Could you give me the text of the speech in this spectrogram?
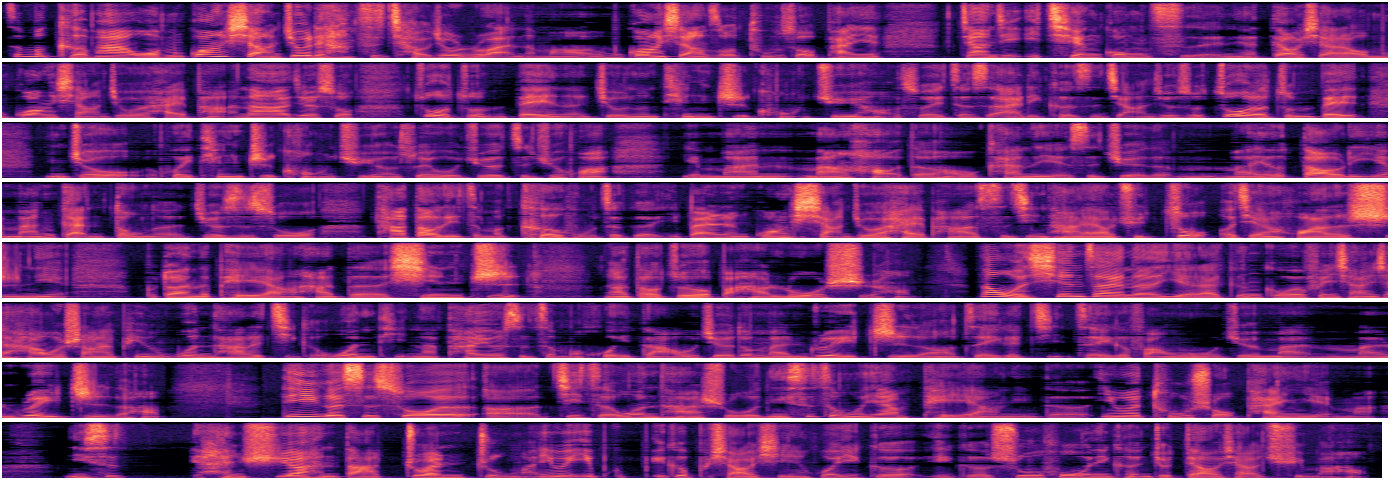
这么可怕，我们光想就两只脚就软了嘛。我们光想说徒手攀岩将近一千公尺，人家掉下来，我们光想就会害怕。那他就说做准备呢，就能停止恐惧哈。所以这是艾利克斯讲，就是说做了准备，你就会停止恐惧啊。所以我觉得这句话也蛮蛮好的哈。我看的也是觉得蛮有道理，也蛮感动的。就是说他到底怎么克服这个一般人光想就会害怕的事情，他还要去做，而且他花了十年。不断的培养他的心智，那到最后把它落实哈。那我现在呢，也来跟各位分享一下哈佛商业评论问他的几个问题，那他又是怎么回答？我觉得都蛮睿智的哈。这个几这个访问，我觉得蛮蛮睿智的哈。第一个是说，呃，记者问他说：“你是怎么样培养你的？因为徒手攀岩嘛，你是很需要很大专注嘛，因为一一个不小心或一个一个疏忽，你可能就掉下去嘛，哈。”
